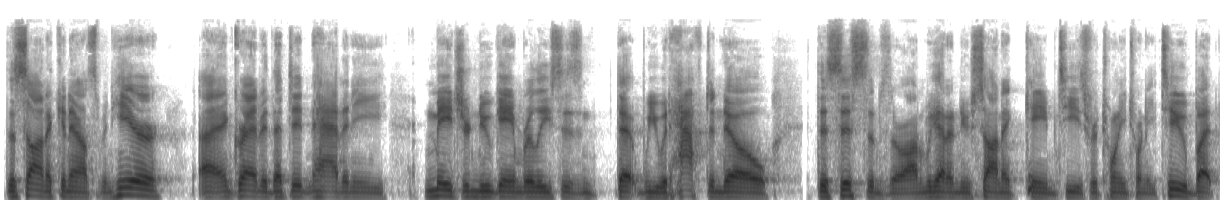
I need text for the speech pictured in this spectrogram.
the Sonic announcement here, uh, and granted, that didn't have any major new game releases and that we would have to know the systems they're on. We got a new Sonic game tease for 2022, but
